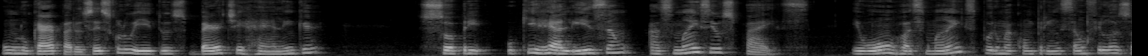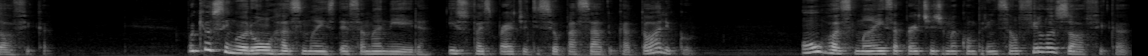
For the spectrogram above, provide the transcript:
Um Lugar para os Excluídos, Bert Hellinger, sobre o que realizam as mães e os pais. Eu honro as mães por uma compreensão filosófica. Por que o Senhor honra as mães dessa maneira? Isso faz parte de seu passado católico? Honro as mães a partir de uma compreensão filosófica.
